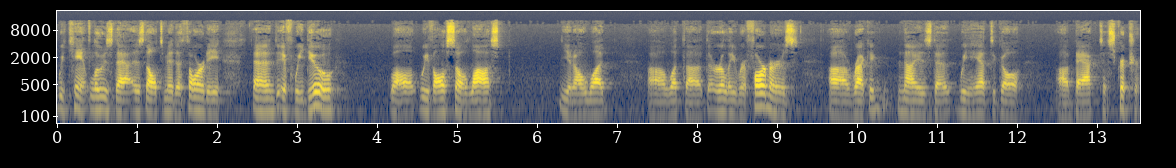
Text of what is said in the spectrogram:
we can't lose that as the ultimate authority. And if we do, well, we've also lost, you know, what uh, what the, the early reformers uh, recognized that we had to go uh, back to Scripture.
